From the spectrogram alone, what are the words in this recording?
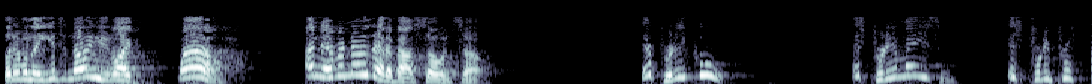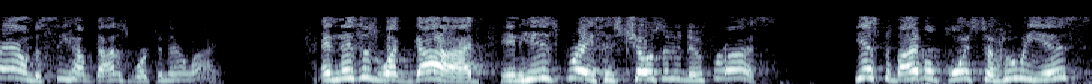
But when they get to know you, you're like, wow, I never knew that about so and so. They're pretty cool. That's pretty amazing. It's pretty profound to see how God has worked in their life. And this is what God, in His grace, has chosen to do for us. Yes, the Bible points to who He is,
